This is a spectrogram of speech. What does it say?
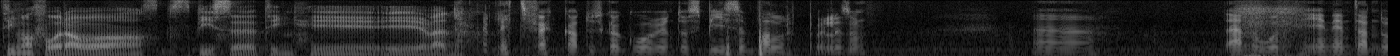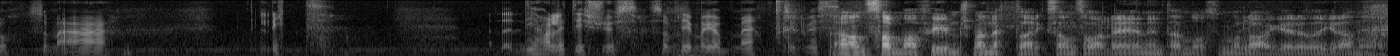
ting man får av å spise ting i, i verden. Litt fucka at du skal gå rundt og spise valper, liksom. Uh, det er noen i Nintendo som er litt De har litt issues som de må jobbe med, tydeligvis. Det er han samme fyren som er nettverksansvarlig i Nintendo, som lager de greiene der.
